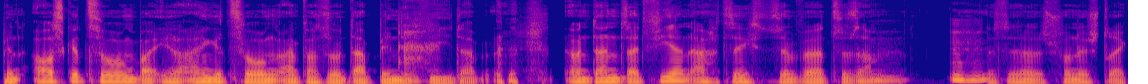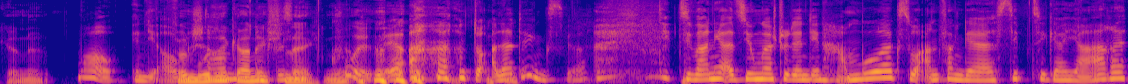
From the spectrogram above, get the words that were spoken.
Bin ausgezogen, bei ihr eingezogen, einfach so, da bin ich wieder. Und dann seit 84 sind wir zusammen. Mhm. Das ist schon eine Strecke. Ne? Wow, in die Augen Für Musiker nicht schlecht. Ne? Cool, ja, allerdings. Ja. Sie waren ja als junger Student in Hamburg, so Anfang der 70er Jahre.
